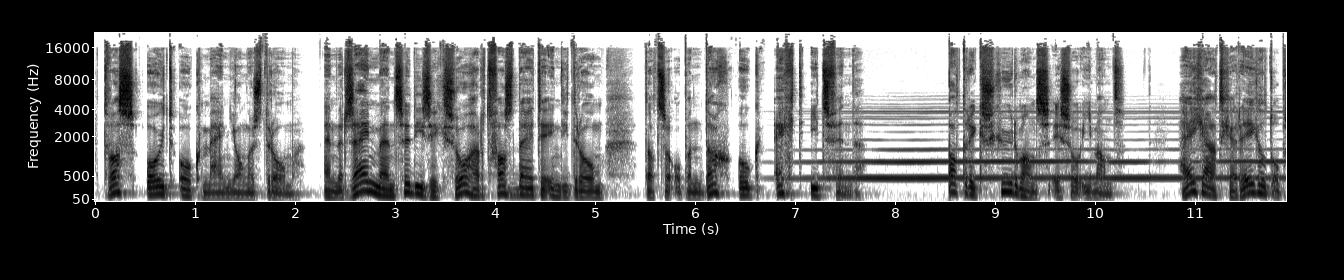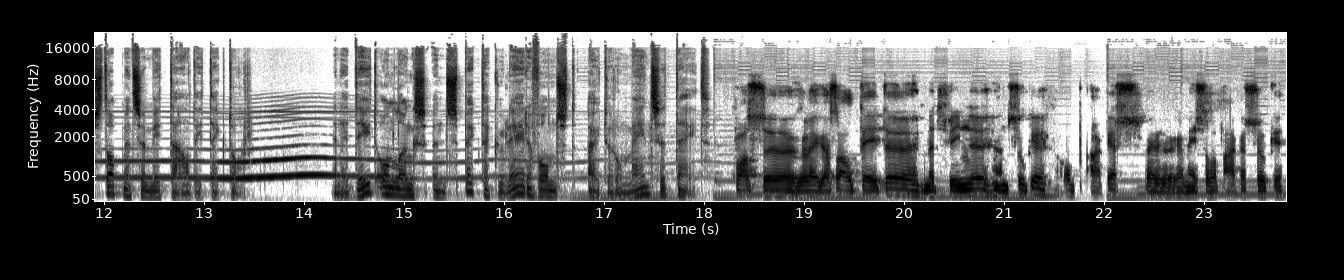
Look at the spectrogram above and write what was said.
Het was ooit ook mijn jongensdroom. En er zijn mensen die zich zo hard vastbijten in die droom dat ze op een dag ook echt iets vinden. Patrick Schuurmans is zo iemand. Hij gaat geregeld op stap met zijn metaaldetector. En hij deed onlangs een spectaculaire vondst uit de Romeinse tijd. Ik was uh, gelijk als altijd uh, met vrienden aan het zoeken op akkers. We gaan meestal op akkers zoeken.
